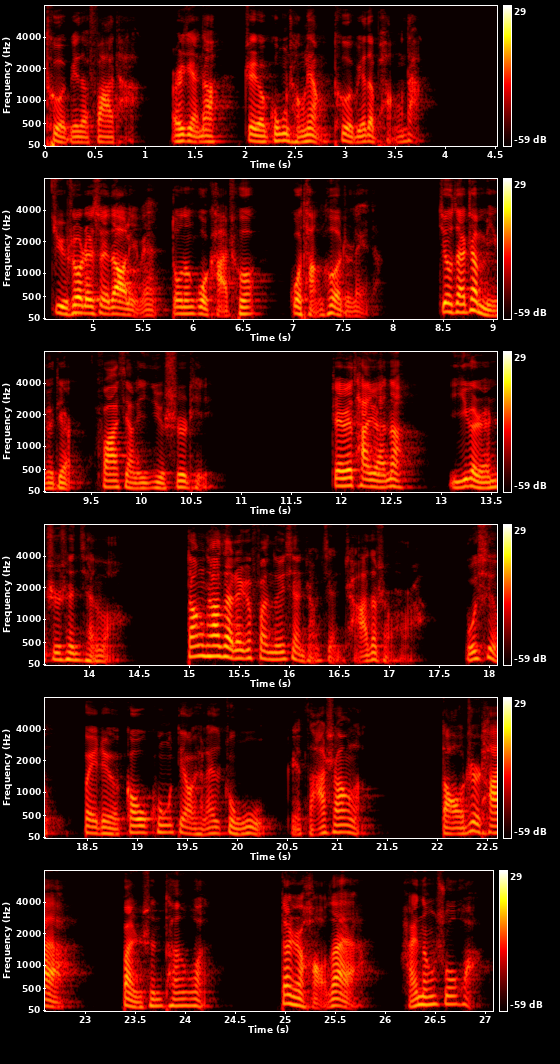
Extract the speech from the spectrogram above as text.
特别的发达，而且呢，这个工程量特别的庞大。据说这隧道里面都能过卡车、过坦克之类的。就在这么一个地儿，发现了一具尸体。这位探员呢，一个人只身前往。当他在这个犯罪现场检查的时候啊，不幸被这个高空掉下来的重物给砸伤了，导致他呀半身瘫痪。但是好在啊还能说话，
